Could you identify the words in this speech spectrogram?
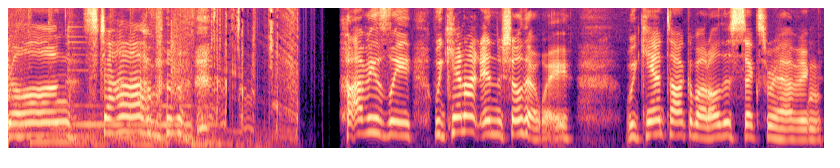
Wrong. Stop. Obviously, we cannot end the show that way. We can't talk about all this sex we're having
